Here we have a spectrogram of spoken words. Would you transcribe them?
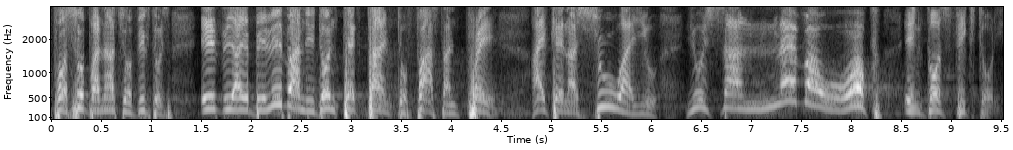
for supernatural victories. If you are a believer and you don't take time to fast and pray, I can assure you, you shall never walk in God's victory.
